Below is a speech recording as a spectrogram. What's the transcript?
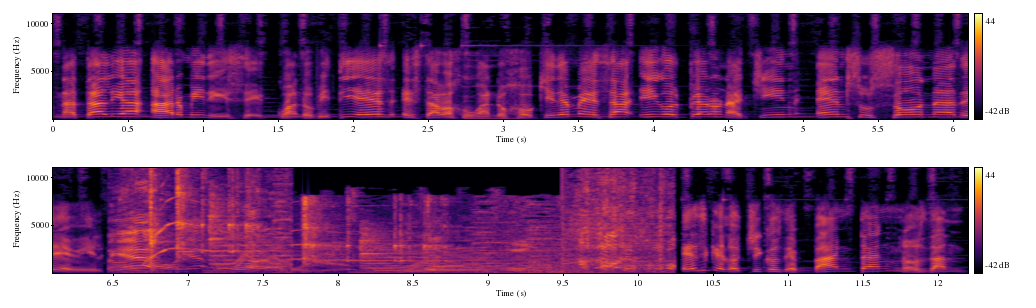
Natalia Army dice, cuando BTS estaba jugando hockey de mesa y golpearon a Jin en su zona débil. Es que los chicos de Bangtan nos dan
